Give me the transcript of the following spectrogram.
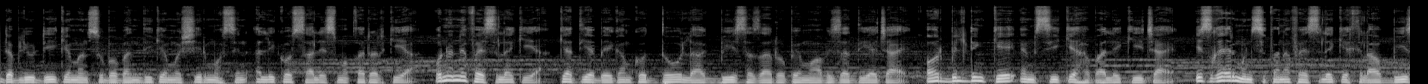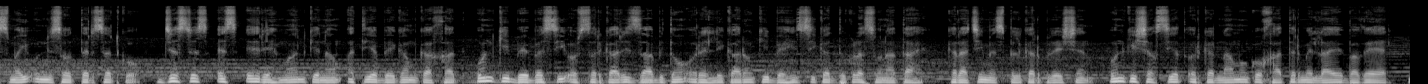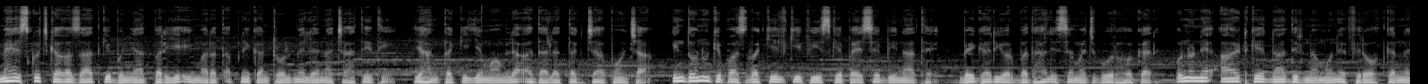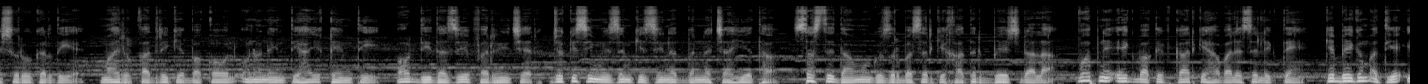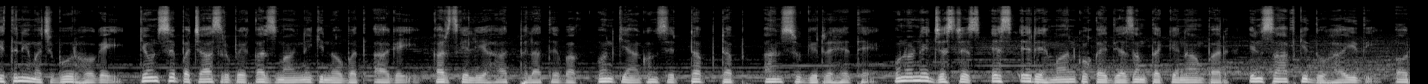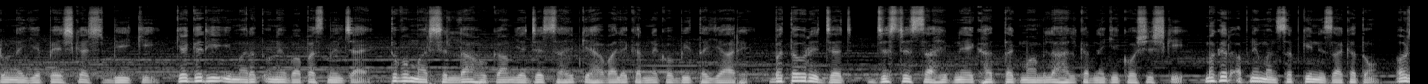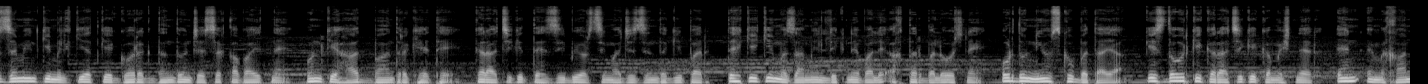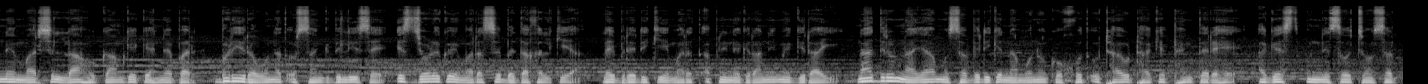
डब्ल्यू डी के मनसूबाबंदी के मुशीर मोहसिन अली को सालिस मुकर किया। उन्होंने फैसला किया कि अतिया बेगम को दो लाख बीस हज़ार रूपए मुआवजा दिया जाए और बिल्डिंग के एम सी के हवाले की जाए। इस गैर मुनसिफाना फैसले के खिलाफ 20 मई उन्नीस को जस्टिस एस ए रहमान के नाम अतिया बेगम का खत उनकी बेबसी और सरकारी जाबितों और एहलकारों की बेहसी का टुकड़ा सुनाता है। कराची म्यूनसिपल कॉरपोरेशन उनकी शख्सियत और कारनामों को खातर में लाए बगैर महज कुछ कागजात की बुनियाद पर यह इमारत अपने कंट्रोल में लेना चाहती थी। यहाँ तक कि यह मामला अदालत तक जा पहुँचा। इन दोनों के पास वकील की फ़ीस के पैसे भी न थे। बेघरी और बदहाली से मजबूर होकर उन्होंने आर्ट के नादिर नमूने फिरोख्त करने शुरू कर दिए। माहिर कादरी के बकौल उन्होंने इंतहाई कीमती और दीदाजे फर्नीचर, जो किसी म्यूज़ियम की जीनत बनना चाहिए था, सस्ते दामों गुजर बसर की खातिर बेच डाला। वो अपने एक वाकिफकार के हवाले से लिखते हैं। कि बेगम अतिया इतनी मजबूर हो गई कि उनसे पचास रुपए कर्ज मांगने की नौबत आ गई। कर्ज के लिए हाथ फैलाते वक्त उनकी आँखों से टप टप आँसू गिर रहे थे। उन्होंने जस्टिस एस ए रहमान को कैद अजम तक के नाम पर इंसाफ की दुहाई दी और उन्हें ये पेशकश भी की कि अगर ये इमारत उन्हें वापस मिल जाए तो वो मार्शल्ला हुकाम या जज साहिब के हवाले करने को भी तैयार है। बतौर जज, जस्टिस साहिब ने एक हद तक मामला हल करने की कोशिश की, मगर अपने मनसब की नज़ाकतों और ज़मीन की मिल्कियत के गोरख धंधों जैसे कवायद ने उनके हाथ बाँध रखे थे। कराची की तहजीबी और समाजी ज़िंदगी पर तहकीकी मजामी लिखने वाले अख्तर बलोच ने उर्दू न्यूज़ को बताया कि इस दौर की कराची के कमिश्नर एन एम खान ने मार्शल ला हुकाम के कहने पर बड़ी रवनत और संगदिली से इस जोड़े को इमारत से बेदखल किया। लाइब्रेरी की इमारत अपनी निगरानी में गिराई। नादिर नाया मुसवरी के नमूनों को खुद उठा उठा के फेंकते रहे। अगस्त उन्नीस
